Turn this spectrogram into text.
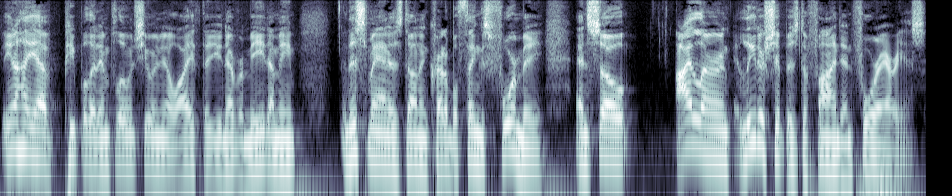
You know how you have people that influence you in your life that you never meet? I mean, this man has done incredible things for me. And so I learned leadership is defined in four areas.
